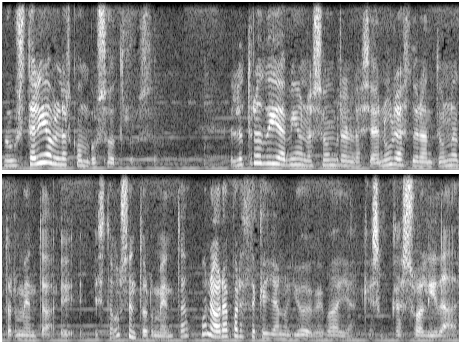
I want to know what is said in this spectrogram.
Me gustaría hablar con vosotros. El otro día había una sombra en las llanuras durante una tormenta. Eh, ¿Estamos en tormenta? Bueno, ahora parece que ya no llueve, vaya, que es casualidad.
